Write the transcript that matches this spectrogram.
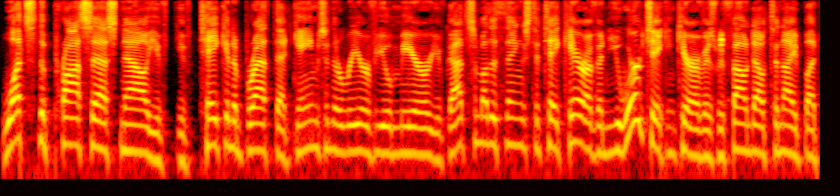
What's the process now? You've you've taken a breath. That game's in the rearview mirror. You've got some other things to take care of, and you were taking care of as we found out tonight. But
